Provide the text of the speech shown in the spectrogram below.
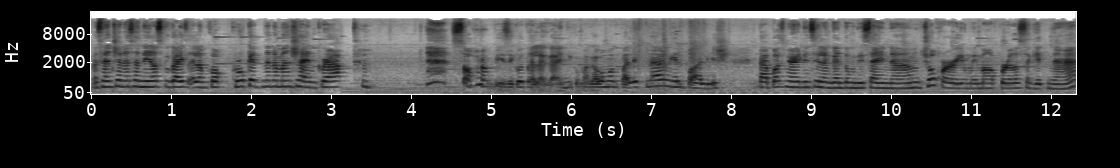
Pasensya na sa nails ko, guys. Alam ko, crooked na naman siya and cracked. Sobrang busy ko talaga. Hindi ko magawa magpalit ng nail polish. Tapos, meron din silang gantong design ng choker, yung may mga pearls sa gitna.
